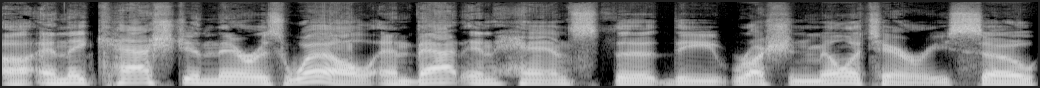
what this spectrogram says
Uh, and they cashed in there as well and that enhanced the the russian military. So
